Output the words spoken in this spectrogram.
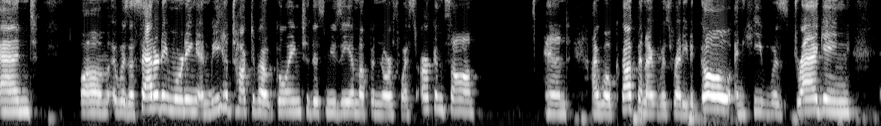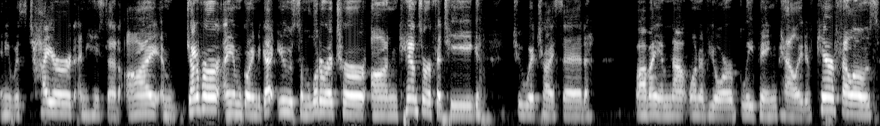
and um, it was a Saturday morning and we had talked about going to this museum up in Northwest Arkansas and I woke up and I was ready to go and he was dragging and he was tired and he said I am Jennifer I am going to get you some literature on cancer fatigue to which I said, Bob, I am not one of your bleeping palliative care fellows,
